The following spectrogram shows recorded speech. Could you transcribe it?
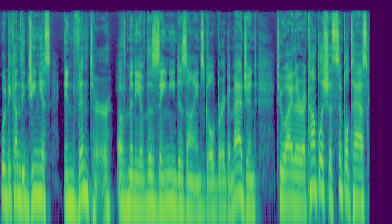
would become the genius inventor of many of the zany designs Goldberg imagined to either accomplish a simple task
